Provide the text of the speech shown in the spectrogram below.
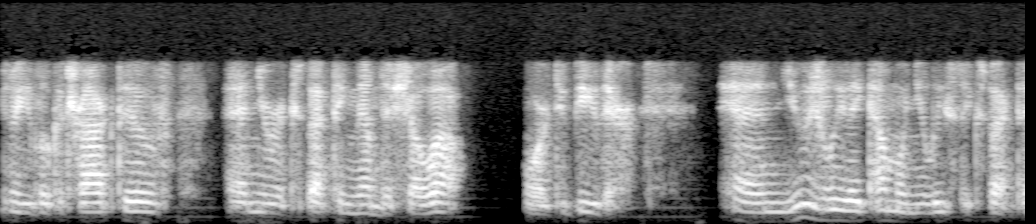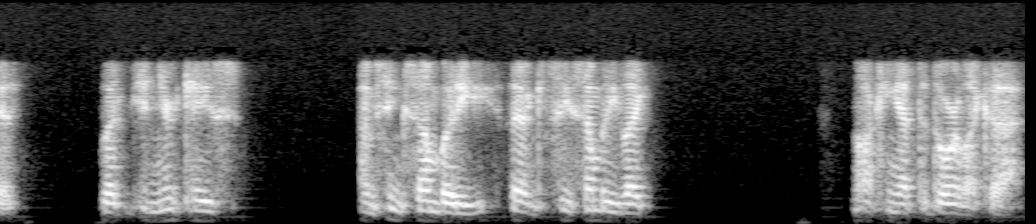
You know, you look attractive and you're expecting them to show up or to be there. And usually they come when you least expect it. But in your case, I'm seeing somebody, I can see somebody like knocking at the door like that.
